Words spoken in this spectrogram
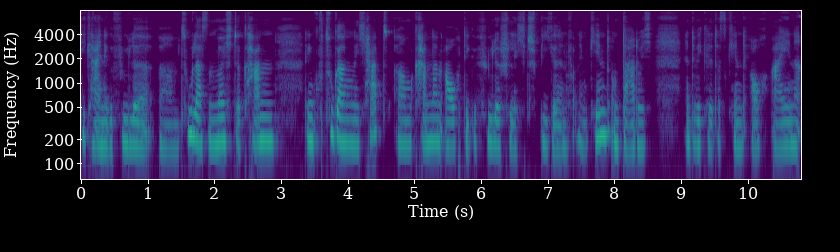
die keine Gefühle ähm, zulassen möchte, kann, den Zugang nicht hat, ähm, kann dann auch die Gefühle schlecht spiegeln von dem Kind und dadurch entwickelt das Kind auch eine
